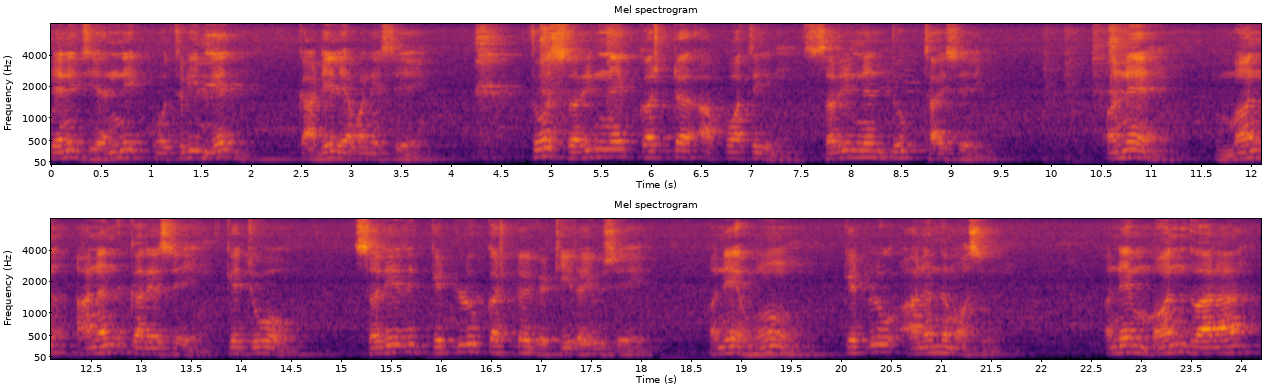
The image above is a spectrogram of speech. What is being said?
તેની ઝેરની કોથળીને જ કાઢી લેવાની છે. તો શરીરને કષ્ટ આપવાથી શરીરને દુઃખ થાય છે. અને મન આનંદ કરે છે કે જુઓ, શરીર કેટલું કષ્ટ વેઠી રહ્યું છે. અને હું કેટલું આનંદમાં છું. અને મન દ્વારા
